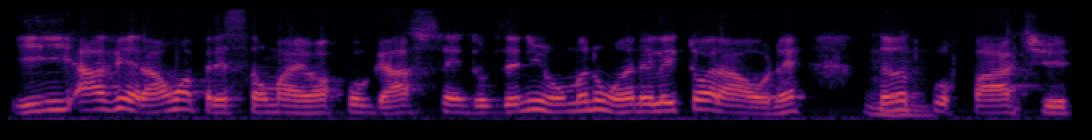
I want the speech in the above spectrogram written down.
E haverá uma pressão maior por gasto, sem dúvida nenhuma, no ano eleitoral, né? Tanto Uhum. por parte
